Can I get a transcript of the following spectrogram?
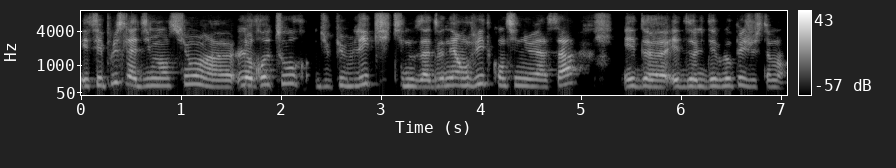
Et c'est plus la dimension, euh, le retour du public qui nous a donné envie de continuer à ça et de, le développer justement.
